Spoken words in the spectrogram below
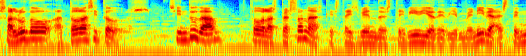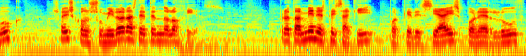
saludo a todas y todos. Sin duda, todas las personas que estáis viendo este vídeo de bienvenida a este MOOC sois consumidoras de tecnologías. Pero también estáis aquí porque deseáis poner luz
